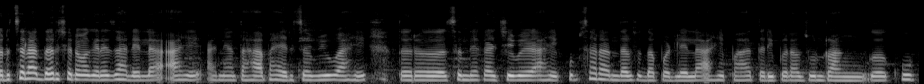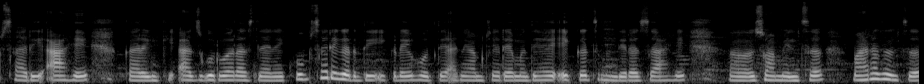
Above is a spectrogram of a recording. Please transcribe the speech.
तर चला दर्शन वगैरे झालेलं आहे आणि आता हा बाहेरचा व्ह्यू आहे. तर संध्याकाळची वेळ आहे. खूप सारा अंधारसुद्धा पडलेला आहे. पहा तरी पण अजून रांग खूप सारी आहे. कारण की आज गुरुवार असल्याने खूप सारी गर्दी इकडे होते आणि आमच्या एरियामध्ये हे एकच मंदिर असं आहे स्वामींचं महाराजांचं.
